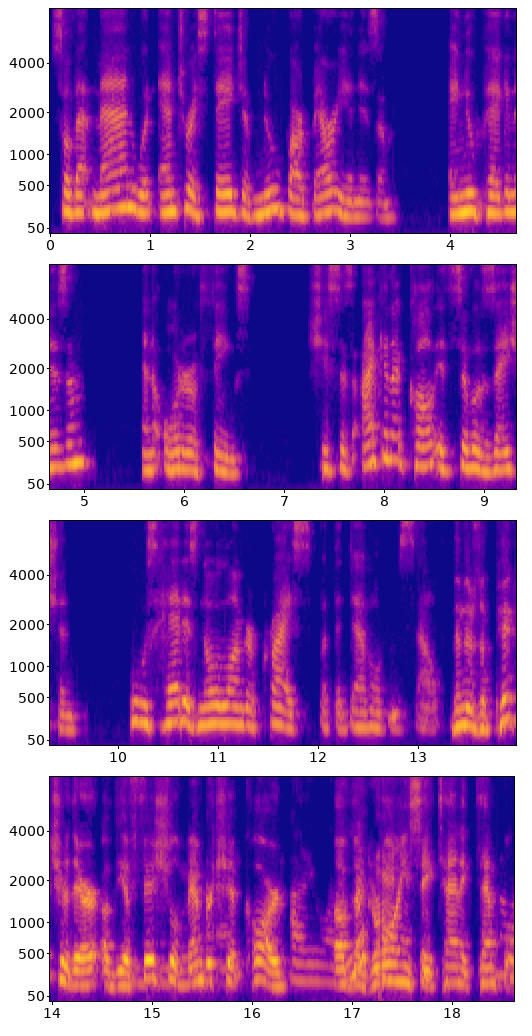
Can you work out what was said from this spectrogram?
so that man would enter a stage of new barbarianism, a new paganism, and an order of things. She says, I cannot call it civilization whose head is no longer Christ, but the devil himself. Then there's a picture there of the official membership card of the growing satanic temple.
